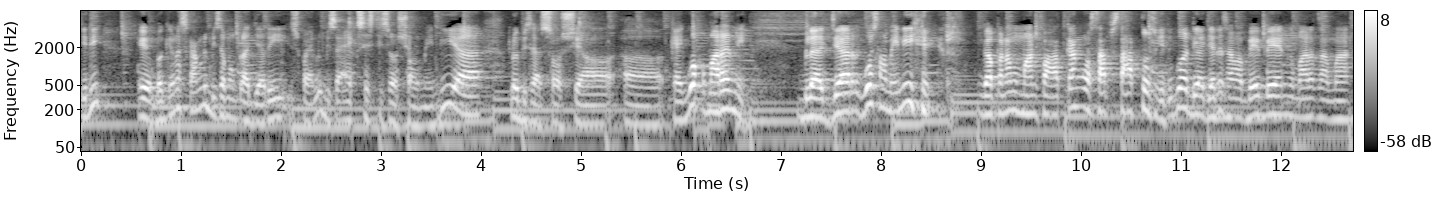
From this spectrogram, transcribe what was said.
Jadi, ya bagaimana sekarang lu bisa mempelajari supaya lu bisa eksis di sosial media, lu bisa sosial uh, kayak gue kemarin nih belajar. Gue selama ini nggak pernah memanfaatkan WhatsApp status gitu. Gue diajarin sama Beben kemarin sama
